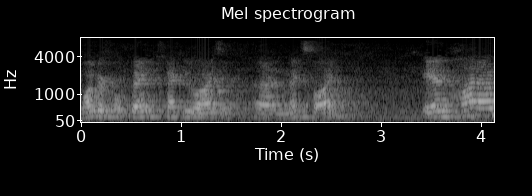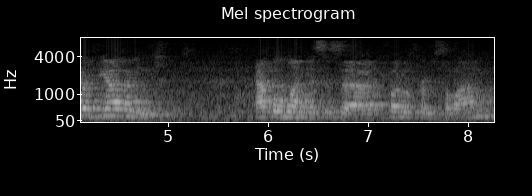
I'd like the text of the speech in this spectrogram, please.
Wonderful. Thank, thank you, Isaac. Uh, next slide. And hot out of the oven. Apple One. This is a photo from Sellam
